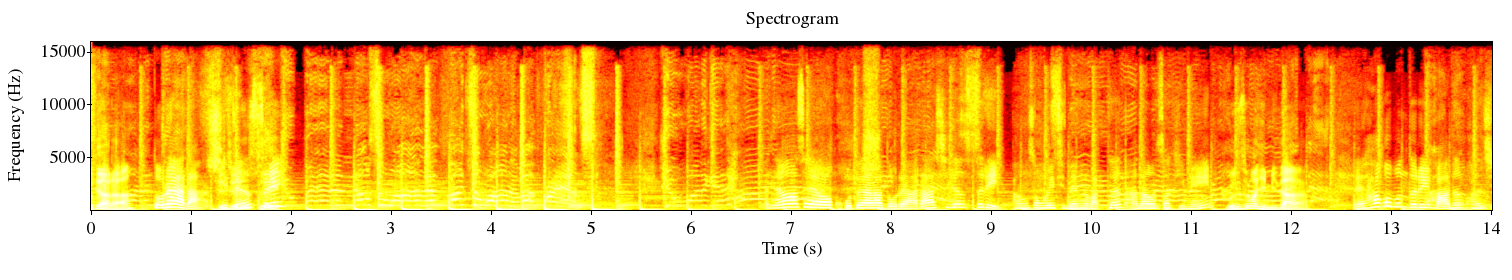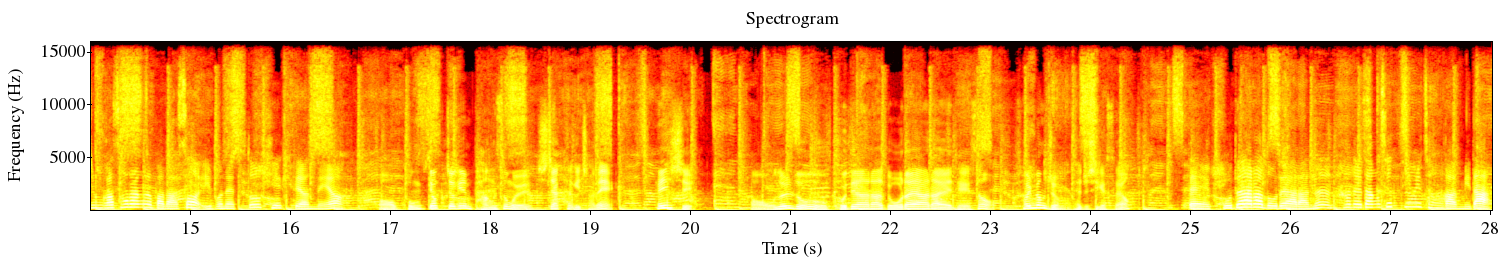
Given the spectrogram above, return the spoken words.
고대하라. 노래하라. 시즌 시즌 3 3. 안녕하세요. 고대하라 노래하라. 시즌 3 방송의 진행을 맡은 아나운서 김혜인. 문승환입니다. 네 학우분들이 많은 관심과 사랑을 받아서 이번에 또 기획되었네요. 어, 본격적인 방송을 시작하기 전에 혜인 씨 어, 오늘도 고대하라 노래하라에 대해서 설명 좀 해주시겠어요? 네 고대하라 노래하라는 한 회당 세 팀이 참가합니다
